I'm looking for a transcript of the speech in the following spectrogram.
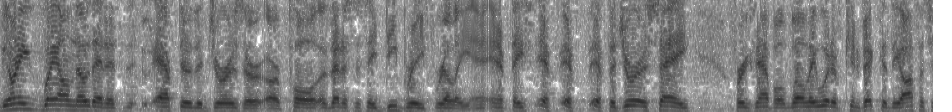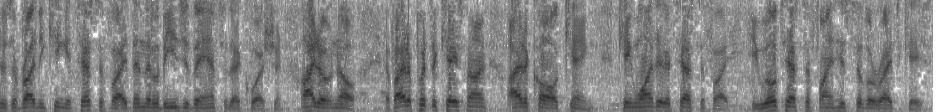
The only way I'll know that is after the jurors are, are polled. That is to say, debrief really. And, and if they, if, if, if the jurors say, for example, well, they would have convicted the officers if Rodney King had testified, then it'll be easier to answer that question. I don't know. If I'd have put the case on, I'd have called King. King wanted to testify. He will testify in his civil rights case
